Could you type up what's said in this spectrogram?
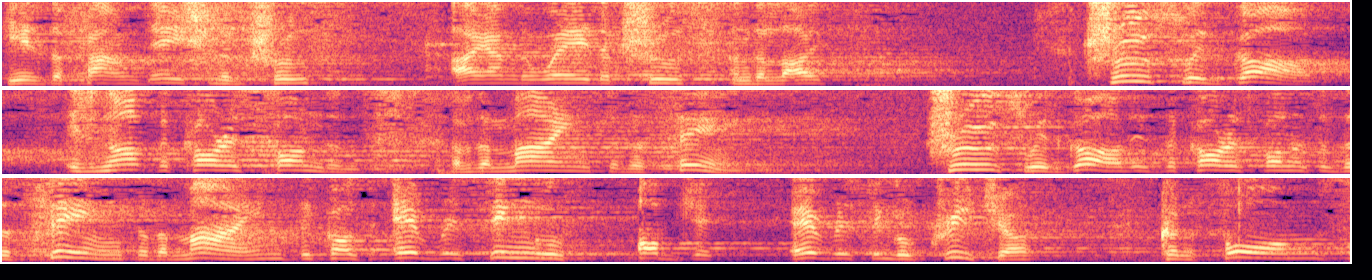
He is the foundation of truth. I am the way, the truth, and the life. Truth with God is not the correspondence of the mind to the thing. Truth with God is the correspondence of the thing to the mind because every single object, every single creature conforms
